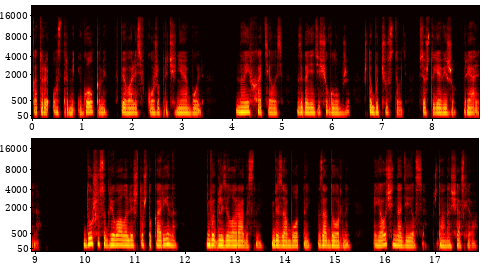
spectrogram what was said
которые острыми иголками впивались в кожу, причиняя боль. Но их хотелось загонять еще глубже, чтобы чувствовать все, что я вижу, реально. Душу согревало лишь то, что Карина выглядела радостной, беззаботной, задорной, и я очень надеялся, что она счастлива.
